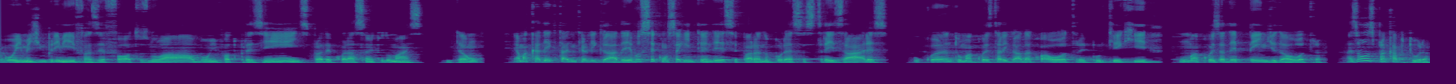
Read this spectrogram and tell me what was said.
GoImage imprimir, fazer fotos no álbum, em foto presentes, para decoração e tudo mais. Então, é uma cadeia que está interligada. Aí você consegue entender, separando por essas três áreas, o quanto uma coisa está ligada com a outra e por que, que uma coisa depende da outra. Mas vamos para a captura.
